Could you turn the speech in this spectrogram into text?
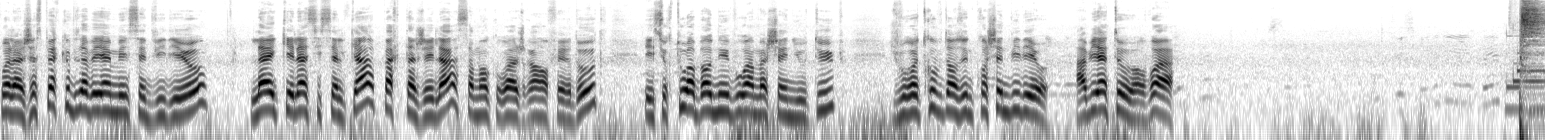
Voilà j'espère que vous avez aimé cette vidéo, likez-la si c'est le cas, partagez-la, ça m'encouragera à en faire d'autres et surtout abonnez-vous à ma chaîne YouTube. Je vous retrouve dans une prochaine vidéo. À bientôt, au revoir. Bye.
